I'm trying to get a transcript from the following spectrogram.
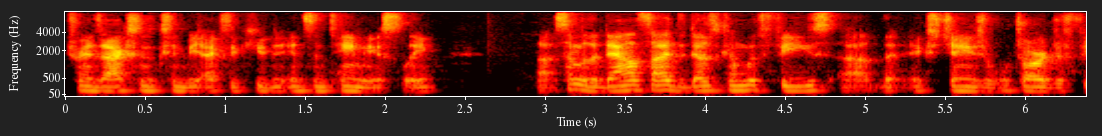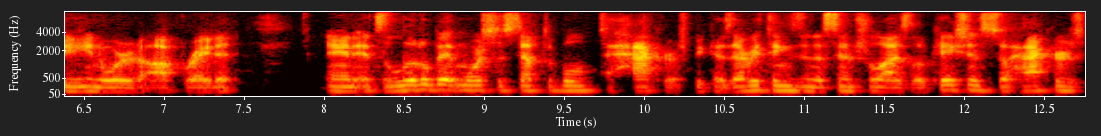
transactions can be executed instantaneously. Uh, some of the downsides, it does come with fees. Uh, the exchange will charge a fee in order to operate it. And it's a little bit more susceptible to hackers because everything's in a centralized location. So hackers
